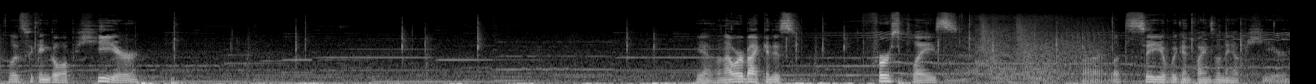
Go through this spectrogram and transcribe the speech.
At least we can go up here. Yeah, well now we're back in this first place. Alright, let's see if we can find something up here.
